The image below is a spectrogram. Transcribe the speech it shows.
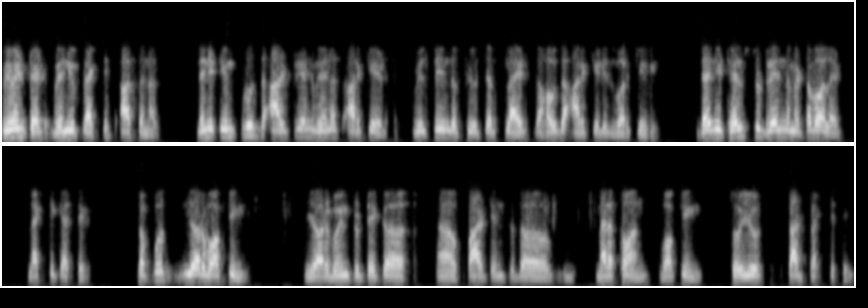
prevented when you practice asanas. Then it improves the arteriovenous arcade. We'll see in the future slides how the arcade is working. Then it helps to drain the metabolites, lactic acid. Suppose you are walking, you are going to take a part into the marathon walking. So you start practicing.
